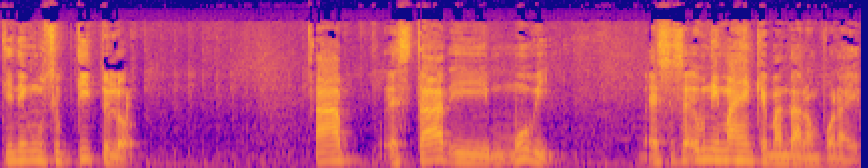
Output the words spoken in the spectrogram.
tienen un subtítulo. App, Star y Movie. Esa es una imagen que mandaron por ahí.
